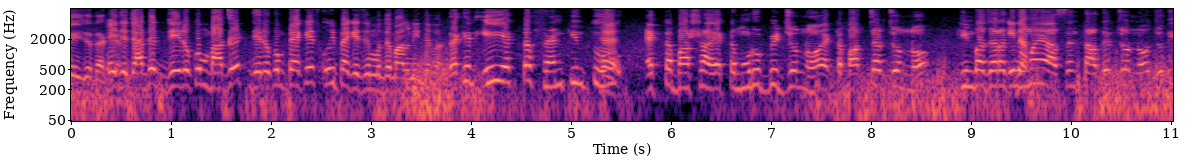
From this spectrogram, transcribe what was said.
এই যে দেখেন। এই যে যাদের যেরকম বাজেট যেরকম প্যাকেজ ওই প্যাকেজের মধ্যে মাল নিতে পারবে। দেখেন এই একটা ফ্যান কিন্তু হ্যাঁ। একটা বাসায় একটা মুরব্বির জন্য একটা বাচ্চার জন্য কিংবা যারা. ঘুমায় আছেন তাদের জন্য যদি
